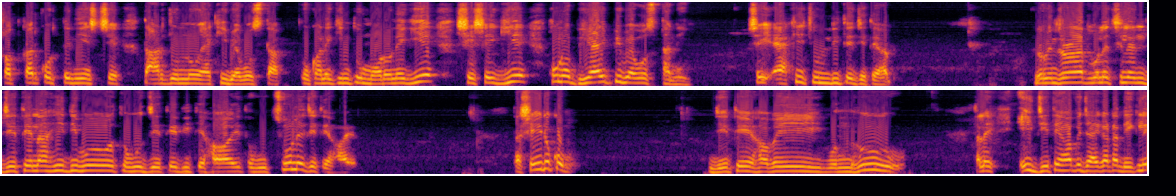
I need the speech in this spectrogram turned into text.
সৎকার করতে নিয়ে এসছে। তার জন্য একই ব্যবস্থা। ওখানে কিন্তু মরণে গিয়ে, শেষে গিয়ে কোনো ভিআইপি ব্যবস্থা নেই। সেই একই চুল্লিতে যেতে হবে। রবীন্দ্রনাথ বলেছিলেন, যেতে নাহি দিব, তবু যেতে দিতে হয়, তবু চলে যেতে হয়। তা সেই রকম। যেতে হবেই বন্ধু। তাহলে এই যেতে হবে জায়গাটা দেখলে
